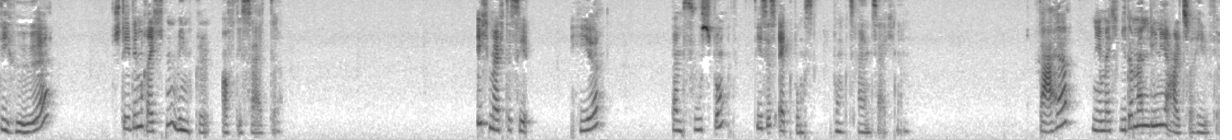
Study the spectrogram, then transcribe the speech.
Die Höhe steht im rechten Winkel auf die Seite. Ich möchte sie hier beim Fußpunkt dieses Eckpunkts einzeichnen. Daher nehme ich wieder mein Lineal zur Hilfe.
